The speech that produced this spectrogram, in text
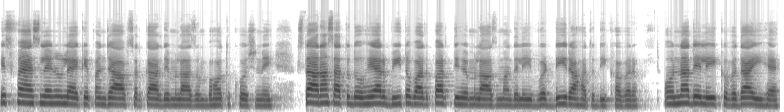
ਇਸ ਫੈਸਲੇ ਨੂੰ ਲੈ ਕੇ ਪੰਜਾਬ ਸਰਕਾਰ ਦੇ ਮੁਲਾਜ਼ਮ ਬਹੁਤ ਖੁਸ਼ ਨੇ। 17/7/2020 ਤੋਂ ਬਾਅਦ ਭਰਤੀ ਹੋਏ ਮੁਲਾਜ਼ਮਾਂ ਦੇ ਲਈ ਵੱਡੀ ਰਾਹਤ ਦੀ ਖਬਰ। ਉਹਨਾਂ ਦੇ ਲਈ ਇੱਕ ਵਧਾਈ ਹੈ।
